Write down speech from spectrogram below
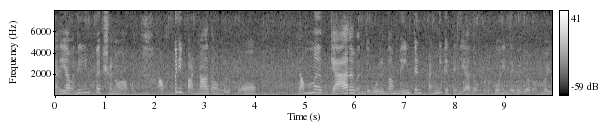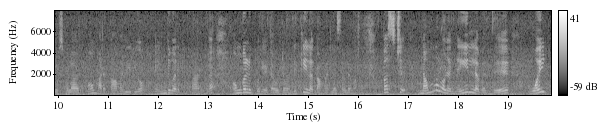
நிறையா வந்து இன்ஃபெக்ஷனும் ஆகும். அப்படி பண்ணாதவங்களுக்கும் நம்ம கேரை வந்து ஒழுங்காக மெயின்டைன் பண்ணிக்க தெரியாதவங்களுக்கும் இந்த வீடியோ ரொம்ப யூஸ்ஃபுல்லாக இருக்கும். மறக்காமல் வீடியோ எண்டு வரைக்கும் பாருங்கள் உங்களுக்குரிய டவுட்டை வந்து கீழே கமெண்டில் சொல்லுங்கள் ஃபஸ்ட்டு நம்மளோட நெயிலில் வந்து ஒயிட்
